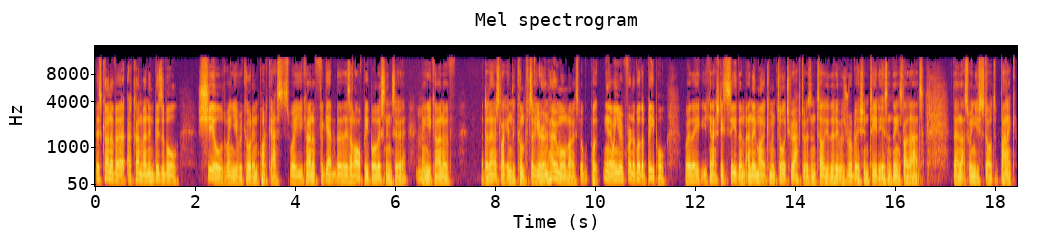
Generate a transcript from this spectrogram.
There's kind of a, a kind of an invisible shield when you're recording podcasts where you kind of forget that there's a lot of people listening to it, and you kind of I don't know. It's like in the comfort of your own home almost. But, but you know, when you're in front of other people, where they you can actually see them, and they might come and talk to you afterwards and tell you that it was rubbish and tedious and things like that, then that's when you start to panic.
